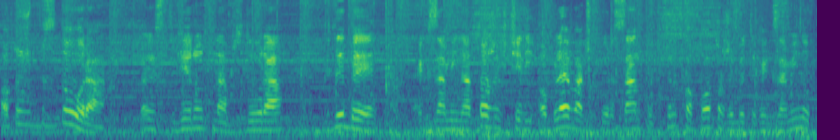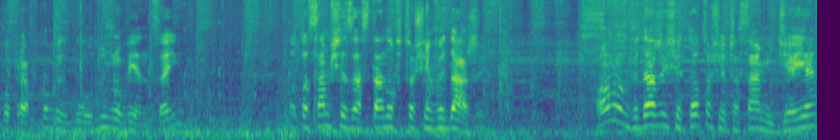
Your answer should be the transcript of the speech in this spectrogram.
Otóż bzdura. To jest wierutna bzdura. Gdyby egzaminatorzy chcieli oblewać kursantów tylko po to, żeby tych egzaminów poprawkowych było dużo więcej, no to sam się zastanów, co się wydarzy. Ono wydarzy się to, co się czasami dzieje.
